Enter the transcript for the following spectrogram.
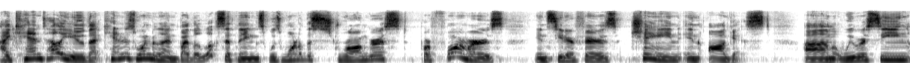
I can tell you that Canada's Wonderland, by the looks of things, was one of the strongest performers in Cedar Fair's chain in August. Um, we were seeing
